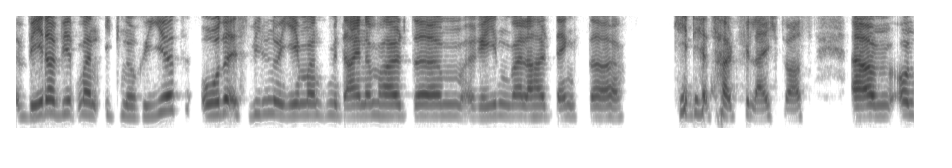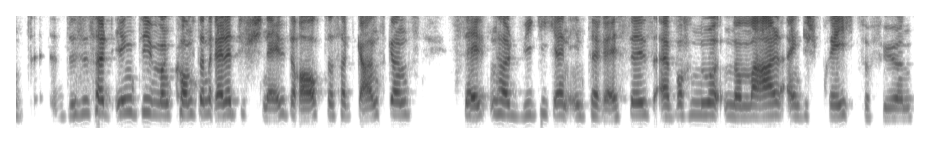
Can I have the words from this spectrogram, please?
weder wird man ignoriert oder es will nur jemand mit einem halt ähm, reden, weil er halt denkt, da geht jetzt halt vielleicht was. Ähm, und das ist halt irgendwie, man kommt dann relativ schnell drauf, dass halt ganz, ganz selten halt wirklich ein Interesse ist, einfach nur normal ein Gespräch zu führen.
